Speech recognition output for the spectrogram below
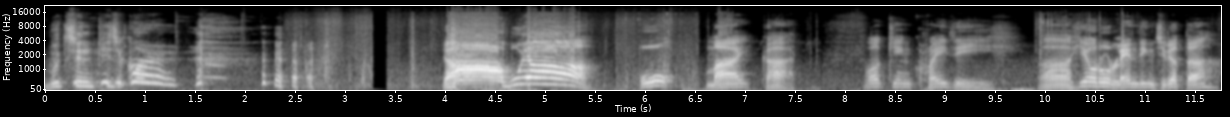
묻힌 피지컬. 야, 뭐야! 오 마이 갓. fucking crazy. 아, 히어로 랜딩 지렸다.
